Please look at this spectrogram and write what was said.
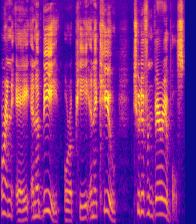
or an a and a b, or a p and a q, two different variables.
